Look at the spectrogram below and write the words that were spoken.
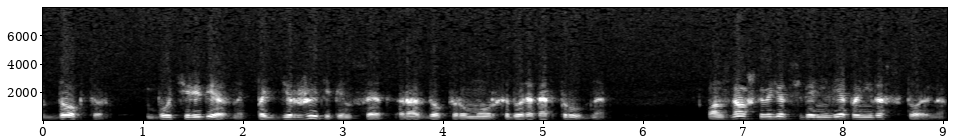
«Доктор, будьте любезны, поддержите пинцет, раз доктору Мурхеду это так трудно». Он знал, что ведет себя нелепо и недостойно,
